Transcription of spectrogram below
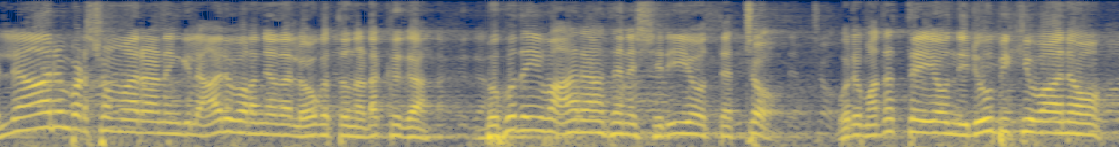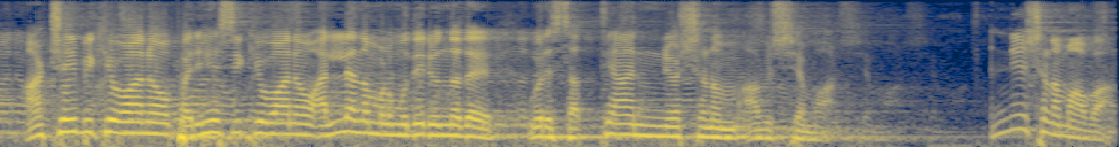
എല്ലാവരും പടച്ചവന്മാരാണെങ്കിൽ ആര് പറഞ്ഞതാ ലോകത്ത് നടക്കുക? ബഹുദൈവ ആരാധന ശരിയോ തെറ്റോ? ഒരു മതത്തെയോ നിരൂപിക്കുവാനോ ആക്ഷേപിക്കുവാനോ പരിഹസിക്കുവാനോ അല്ല നമ്മൾ മുതിരുന്നത്. ഒരു സത്യാന്വേഷണം ആവശ്യമാണ്. അന്വേഷണമാവാം.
